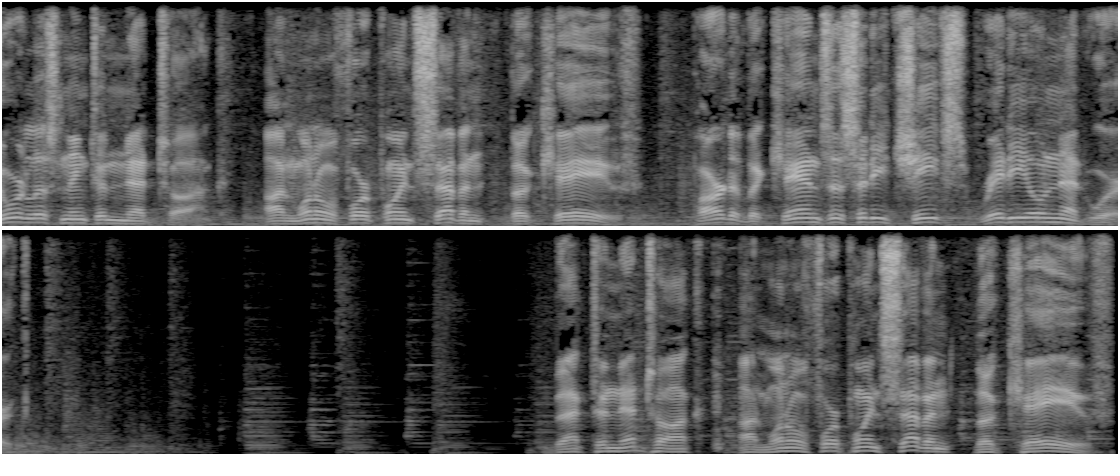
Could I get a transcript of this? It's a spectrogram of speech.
You're listening to Ned Talk on 104.7 The Cave, part of the Kansas City Chiefs radio network. Back to Ned Talk on 104.7 The Cave,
